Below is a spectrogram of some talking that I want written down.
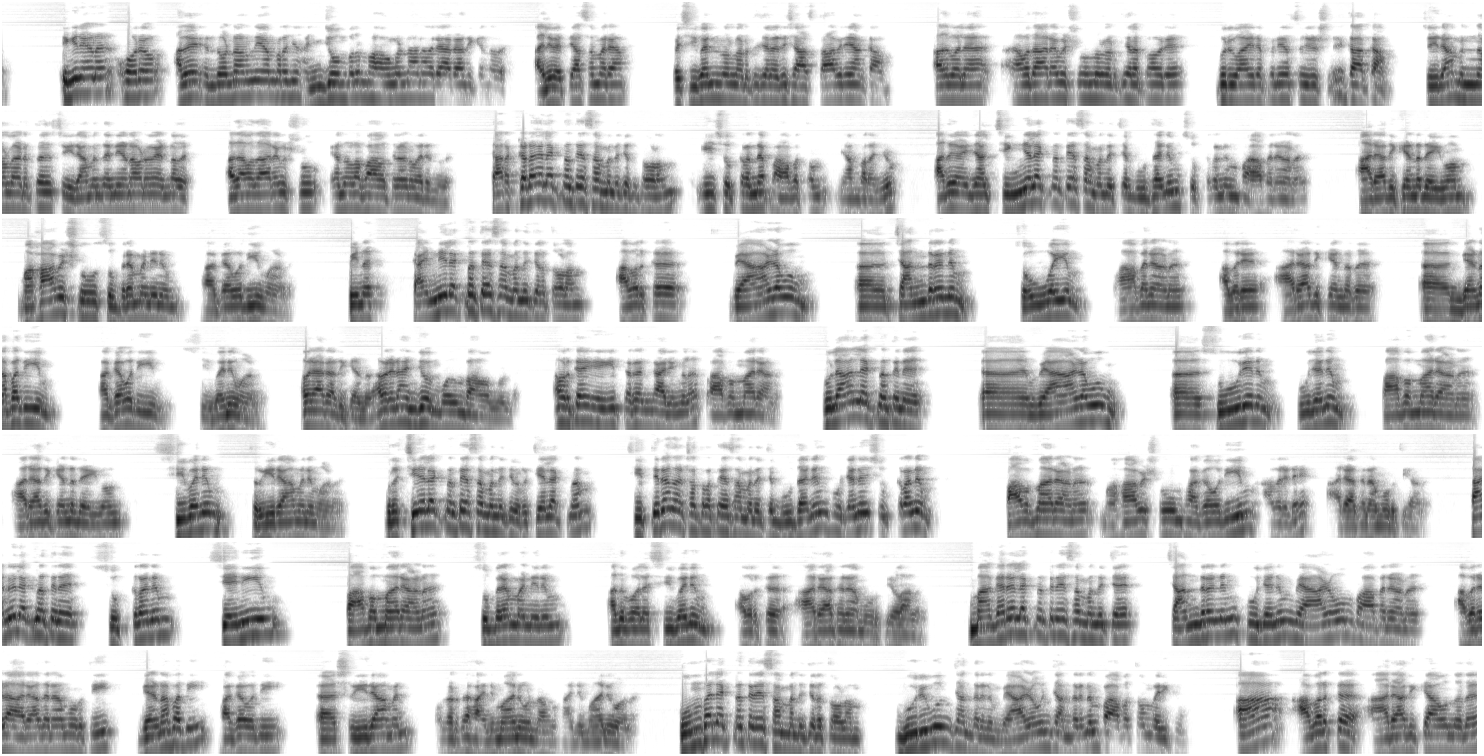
ഇങ്ങനെയാണ് ഓരോ അത് എന്തുകൊണ്ടാണെന്ന് ഞാൻ പറഞ്ഞു? അഞ്ചും ഒമ്പതും ഭാവം കൊണ്ടാണ് അവരെ ആരാധിക്കുന്നത്. അതിൽ വ്യത്യാസം വരാം. ഇപ്പൊ ശിവൻ എന്നുള്ളിടത്ത് ചിലർ ശാസ്താവിനെ ആക്കാം അതുപോലെ അവതാര വിഷ്ണു എന്നുള്ളിടത്ത് ചിലപ്പോൾ അവർ ഗുരുവായൂരപ്പനെയോ ശ്രീകൃഷ്ണനെയൊക്കെ ആക്കാം. ശ്രീരാമൻ എന്നുള്ളിടത്ത് ശ്രീരാമൻ തന്നെയാണ് അവിടെ വേണ്ടത്. അത് അവതാര വിഷ്ണു എന്നുള്ള ഭാവത്തിലാണ് വരുന്നത്. കർക്കിടക ലഗ്നത്തെ സംബന്ധിച്ചിടത്തോളം ഈ ശുക്രന്റെ പാപത്വം ഞാൻ പറഞ്ഞു. അത് കഴിഞ്ഞാൽ ചിങ്ങലഗ്നത്തെ സംബന്ധിച്ച് ബുധനും ശുക്രനും പാപനാണ്. ആരാധിക്കേണ്ട ദൈവം മഹാവിഷ്ണു സുബ്രഹ്മണ്യനും ഭഗവതിയുമാണ്. പിന്നെ കന്യലഗ്നത്തെ സംബന്ധിച്ചിടത്തോളം അവർക്ക് വ്യാഴവും ചന്ദ്രനും ചൊവ്വയും പാപനാണ്. അവർ ആരാധിക്കേണ്ടത് ഗണപതിയും ഭഗവതിയും ശിവനുമാണ് അവരാരാധിക്കേണ്ടത്. അവരുടെ അഞ്ചും ഒമ്പതും പാവം കൊണ്ട്. അവർക്ക് ഇത്തരം കാര്യങ്ങൾ പാപന്മാരാണ്. തുലാൻ ലഗ്നത്തിന് വ്യാഴവും സൂര്യനും കുജനും പാപന്മാരാണ് ആരാധിക്കേണ്ട ദൈവം. ശിവനും ശ്രീരാമനുമാണ്. വൃശ്ചിക ലഗ്നത്തെ സംബന്ധിച്ച് വൃശ്ചിക ലഗ്നം ചിത്തിര നക്ഷത്രത്തെ സംബന്ധിച്ച് ബുധനും കുജനും ശുക്രനും പാപന്മാരാണ്. മഹാവിഷ്ണുവും ഭഗവതിയും അവരുടെ ആരാധനാമൂർത്തിയാണ്. തനു ലഗ്നത്തിന് ശുക്രനും ശനിയും പാപന്മാരാണ്. സുബ്രഹ്മണ്യനും അതുപോലെ ശിവനും അവർക്ക് ആരാധനാമൂർത്തികളാണ്. മകരലഗ്നത്തിനെ സംബന്ധിച്ച് ചന്ദ്രനും കുജനും വ്യാഴവും പാപനാണ്. അവരുടെ ആരാധനാമൂർത്തി ഗണപതി ഭഗവതി ശ്രീരാമൻ ഉള്ളിടത്ത് ഹനുമാനും ഉണ്ടാവും. ഹനുമാനുമാണ്. കുംഭലഗ്നത്തിനെ സംബന്ധിച്ചിടത്തോളം ഗുരുവും ചന്ദ്രനും വ്യാഴവും ചന്ദ്രനും പാപത്വം വരിക്കും. ആ അവർക്ക് ആരാധിക്കാവുന്നത്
